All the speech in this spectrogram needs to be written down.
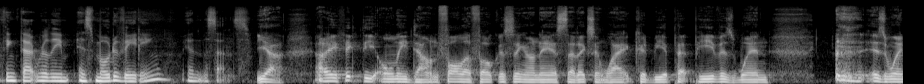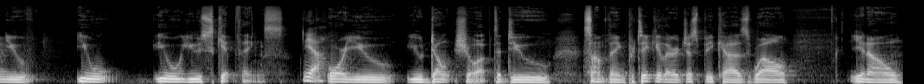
think that really is motivating in the sense. Yeah. And I think the only downfall of focusing on aesthetics and why it could be a pet peeve is when is when you you you you skip things. Yeah. Or you you don't show up to do something particular just because well, you know,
